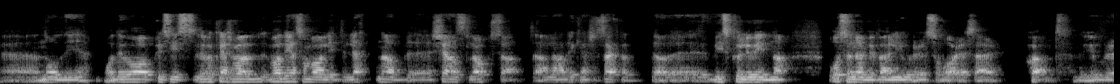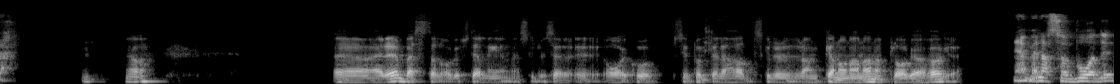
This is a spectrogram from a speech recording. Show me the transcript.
eh, 09 och det var precis, det var kanske var, var det som var lite lättnad eh, känsla också. Att alla hade kanske sagt att ja, vi skulle vinna och sen när vi väl gjorde det så var det så här skönt, vi gjorde det. Ja. Uh, är det den bästa laguppställningen skulle du säga, eh, uh, AIK-synpunkt eller skulle du ranka någon annan upplaga högre? Nej men alltså både,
